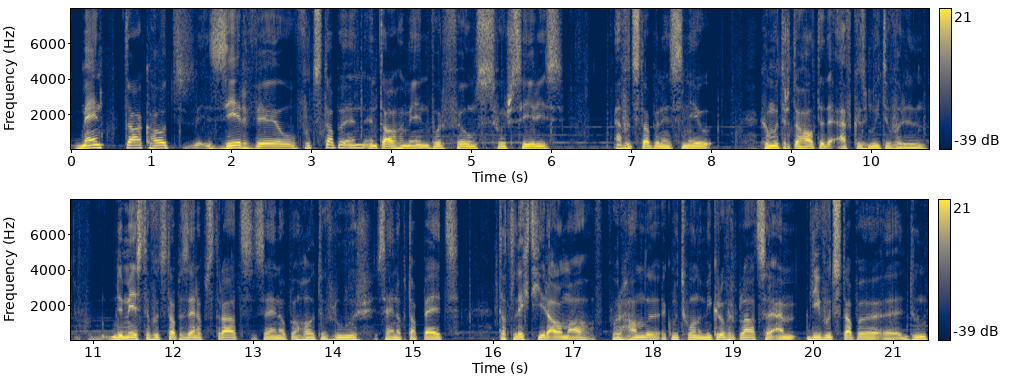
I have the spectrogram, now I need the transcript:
Mijn taak houdt zeer veel voetstappen in, in het algemeen, voor films, voor series. En voetstappen in sneeuw, je moet er toch altijd even moeite voor doen. De meeste voetstappen zijn op straat, zijn op een houten vloer, zijn op tapijt. Dat ligt hier allemaal voor handen. Ik moet gewoon een micro verplaatsen en die voetstappen uh, doen.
